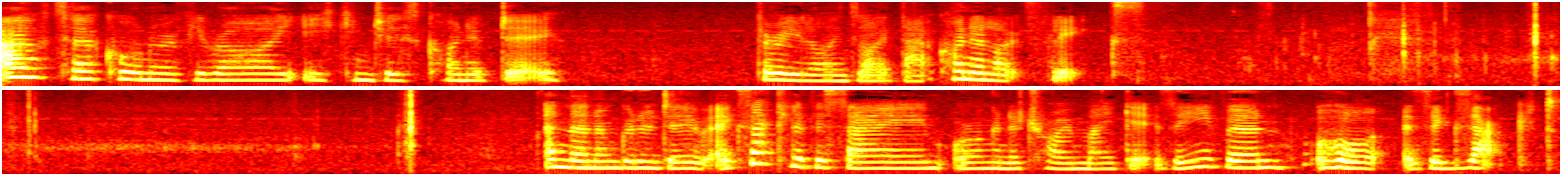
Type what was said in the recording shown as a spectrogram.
outer corner of your eye you can just kind of do three lines like that, kind of like flicks. And then I'm going to do exactly the same or I'm going to try and make it as even or as exactly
